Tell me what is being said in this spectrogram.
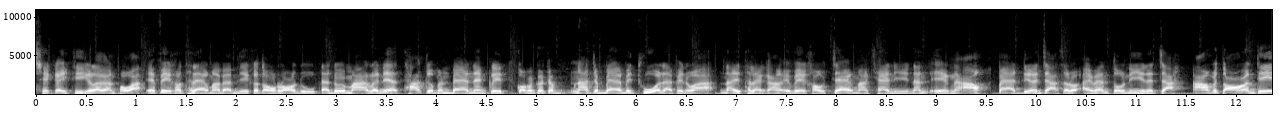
เช็คกันอีกทีก็แล้วกันเพราะว่า FA เขาแถลงมาแบบนี้ก็ต้องรอดู แต่โดยมากแล้วเนี่ยถ้าเกิดมันแบนในอังกฤษก็มันก็จะน่าจะแบนไปทั่วแหละเพียงว่าในแถลงการของ FA เขาแจ้งมาแค่นี้นั่นเองนะ เอ้า 8 เดือนจากสำหรับไอแวนโตนี่นะจ๊ะ เอาไปต่อกันที่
